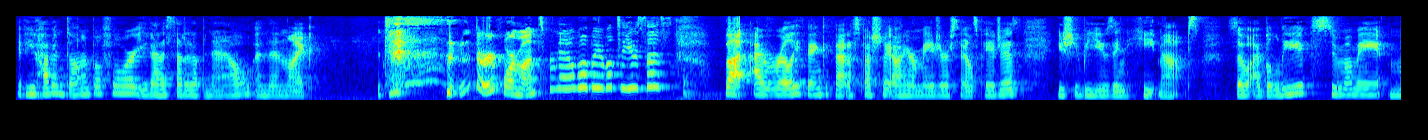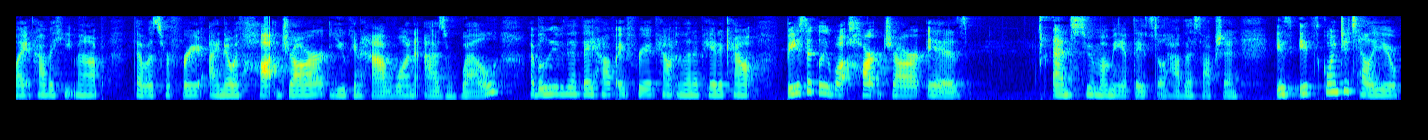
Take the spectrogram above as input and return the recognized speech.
if you haven't done it before, you got to set it up now and then like three or four months from now, we'll be able to use this. But I really think that, especially on your major sales pages, you should be using heat maps. So I believe SumoMe might have a heat map that was for free. I know with Hotjar, you can have one as well. I believe that they have a free account and then a paid account. Basically, what Hotjar is, and SumoMe, if they still have this option, is it's going to tell you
